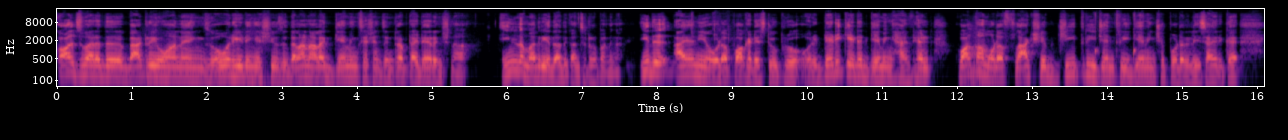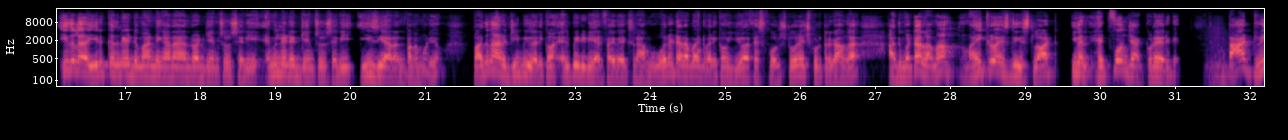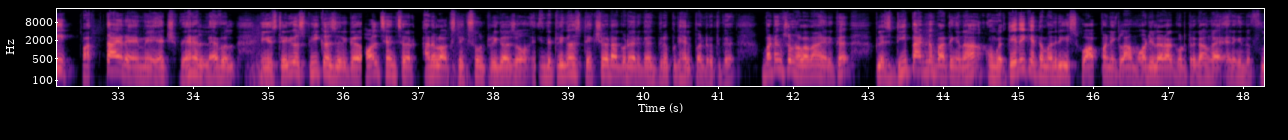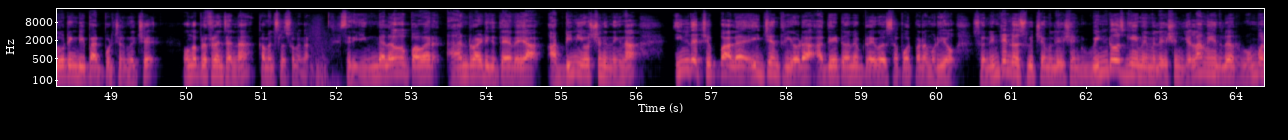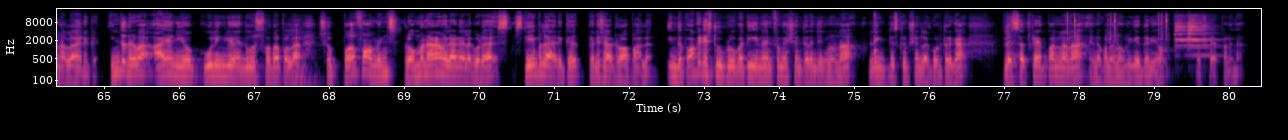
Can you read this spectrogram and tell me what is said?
Calls வர்றது battery warnings over heating issues இதெல்லாம்னால gaming sessions interrupt ஆகிட்டே இருந்துச்சுன்னா இந்த மாதிரி ஏதாவது கன்சிடர் பண்ணுங்கள் இது அயனியோட பாக்கெட் எஸ் டூ ப்ரோ ஒரு dedicated gaming hand held குவால்காமோட flagship G three gen three gaming ஷிப்போட release ஆயிருக்கு. இதில் இருக்கிறதுலே டிமாண்டிங்கான ஆண்ட்ராய்ட் கேம்ஸும் சரி எமுலேட்டட் கேம்ஸும் சரி ஈஸியாக ரன் பண்ண முடியும். பதினாறு ஜிபி வரைக்கும் எல்பிடிடிஆர் ஃபைவ் எக்ஸ் ரேம் ஒரு டெராபைட் வரைக்கும் யூஎஃப்எஸ் ஃபோர் ஸ்டோரேஜ் கொடுத்துருக்காங்க. அது மட்டும் இல்லாமல் micro SD slot even headphone jack கூட இருக்குது பேட்ரி பத்தாயிரம் எம்ஏஹெச் வேற லெவல் இங்கே ஸ்டெரியோ ஸ்பீக்கர்ஸ் இருக்கு ஹால் சென்சர் அனலாக் ஸ்டிக்ஸும் ட்ரிகர்ஸும் இந்த ட்ரிகர்ஸ் டெக்ஸ்டர்டாக கூட இருக்கு கிரிப்புக்கு ஹெல்ப் பண்ணுறதுக்கு பட்டன்ஸும் நல்லா தான் இருக்கு. ப்ளஸ் டிபேட்னு பார்த்தீங்கன்னா உங்கள் தேவைக்கேற்ற மாதிரி ஸ்வாப் பண்ணிக்கலாம். மாடியுலராக கொடுத்துருக்காங்க. எனக்கு இந்த ஃப்ளோட்டிங் டிபேட் பிடிச்சிருந்துச்சு. உங்கள் ப்ரிஃபரன்ஸ் என்ன? கமெண்ட்ஸில் சொல்லுங்கள் சரி இந்த அளவு பவர் ஆண்ட்ராய்டுக்கு தேவையா? அப்படின்னு யோசிச்சுன்னு இருந்தீங்கன்னா இந்த சிப்பால் எயிட் ஜென் த்ரீயோட அதே டேர்னப் டிரைவர் சப்போர்ட் பண்ண முடியும். ஸோ நின்டெண்டோ ஸ்விட்ச் எமுலேஷன் விண்டோஸ் கேம் எமுலேஷன் எல்லாமே இதில் ரொம்ப நல்லா இருக்குது இந்த தடவை அயனியோ கூலிங்லேயும் எதுவும் சொதப்பல. ஸோ பர்ஃபார்மன்ஸ் ரொம்ப நேரம் விளையாடல கூட ஸ்டேபிளாக இருக்குது பெருசாக ட்ராப் ஆகல. இந்த பாக்கெட் எஸ் டூ ப்ரோ பற்றி இன்னும் இன்ஃபர்மேஷன் தெரிஞ்சுக்கணுன்னா லிங்க் டிஸ்கிரிப்ஷனில் கொடுத்துருக்கேன். ப்ளஸ் சப்ஸ்கிரைப் பண்ணலன்னா என்ன பண்ணணும்னு உங்களுக்கே தெரியும். சப்ஸ்கிரைப் பண்ணுங்கள்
